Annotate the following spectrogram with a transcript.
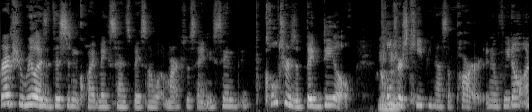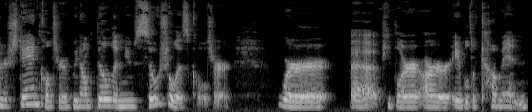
Gramsci realized that this didn't quite make sense based on what Marx was saying. He's saying culture is a big deal. Culture is keeping us apart. And if we don't understand culture, if we don't build a new socialist culture where uh, people are, are able to come in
